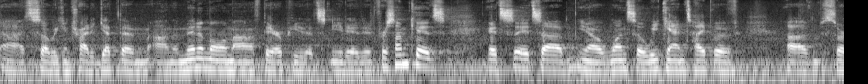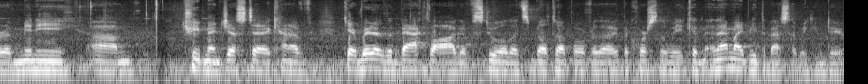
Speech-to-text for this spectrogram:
uh, so we can try to get them on the minimal amount of therapy that's needed. And for some kids, it's it's a you know once a weekend type of uh, sort of mini um, treatment just to kind of get rid of the backlog of stool that's built up over the, the course of the week, and, and that might be the best that we can do.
